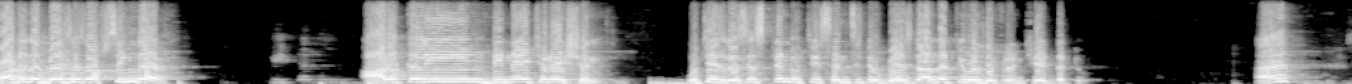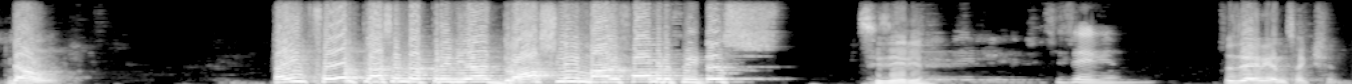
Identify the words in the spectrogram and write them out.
What is the basis of Singer? Alkaline denaturation, which is resistant, which is sensitive. Based on that, you will differentiate the two. Huh? Now, type 4 placenta previa, grossly malformed fetus, Caesarean. cesarean. cesarean section.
